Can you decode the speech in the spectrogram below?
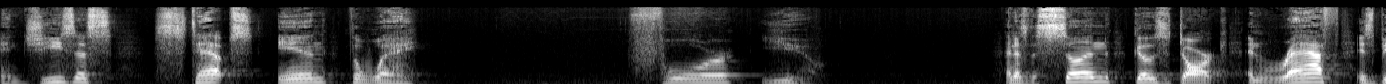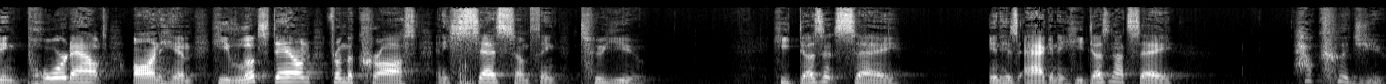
And Jesus steps in the way for you. And as the sun goes dark and wrath is being poured out on him, he looks down from the cross and he says something to you he doesn't say in his agony, he does not say, How could you?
